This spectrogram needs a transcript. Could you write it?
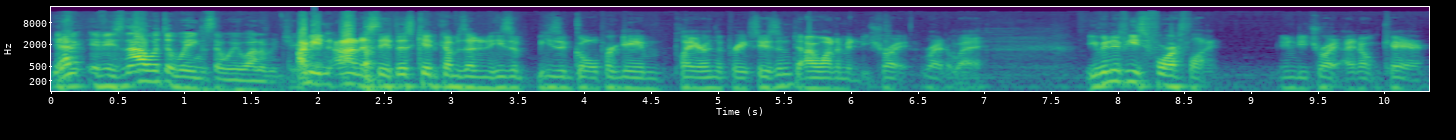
yeah. If, if he's not with the wings, then we want him in junior. I mean, honestly, if this kid comes in and he's a he's a goal per game player in the preseason, I want him in Detroit right away. Even if he's fourth line in Detroit, I don't care.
